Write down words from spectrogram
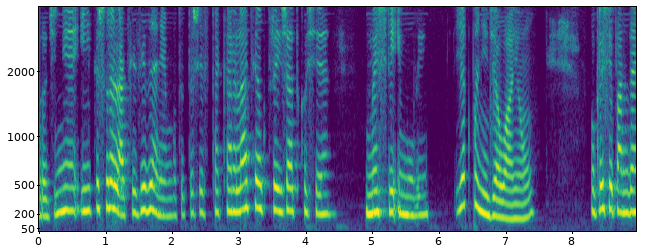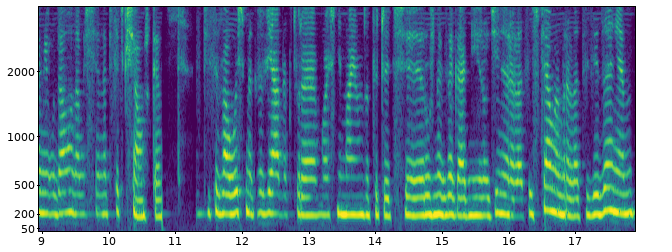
w rodzinie i też relacje z jedzeniem, bo to też jest taka relacja, o której rzadko się myśli i mówi. Jak Panie działają? W okresie pandemii udało nam się napisać książkę. Spisywałyśmy wywiady, które właśnie mają dotyczyć e, różnych zagadnień rodziny, relacji z ciałem, relacji z jedzeniem.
